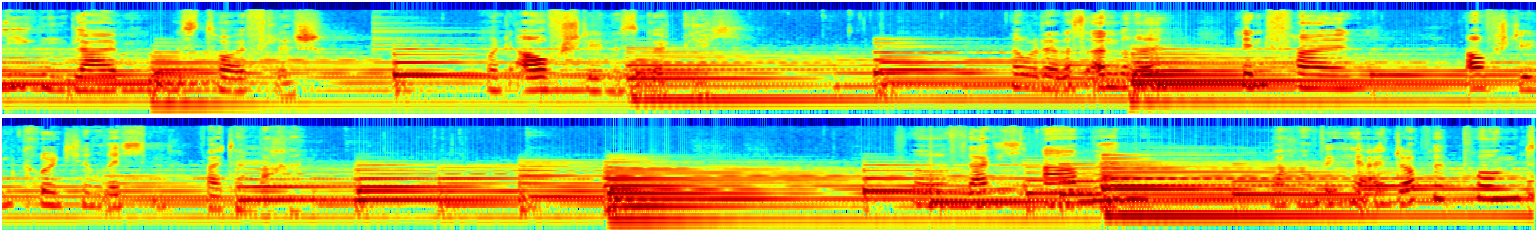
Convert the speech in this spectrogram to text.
liegen bleiben ist teuflisch und aufstehen ist göttlich. Oder das andere, hinfallen, aufstehen, Krönchen richten, weitermachen. So sage ich Amen. Machen wir hier einen Doppelpunkt.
